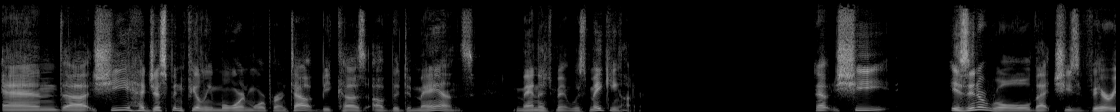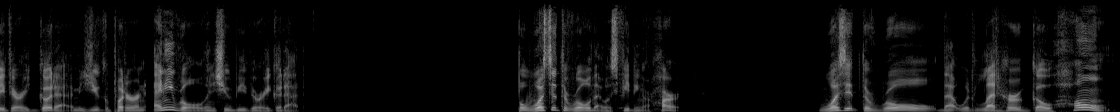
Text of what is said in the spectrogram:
And uh, she had just been feeling more and more burnt out because of the demands management was making on her. Now, she is in a role that she's very, very good at. I mean, you could put her in any role and she would be very good at. But was it the role that was feeding her heart? Was it the role that would let her go home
